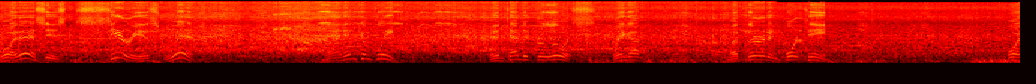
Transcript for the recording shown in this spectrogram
Boy, this is serious wind. And incomplete. Intended for Lewis. Bring up A third and 14. Boy,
